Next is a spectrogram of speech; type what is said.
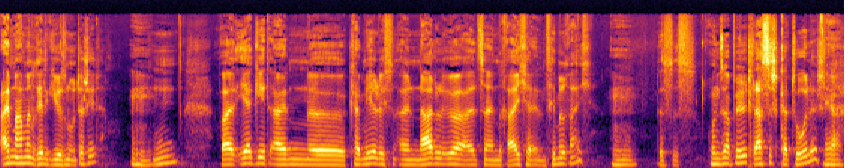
einmal haben wir einen religiösen Unterschied. Mhm. Weil er geht ein äh, Kamel durch ein Nadelöhr als ein Reicher ins Himmelreich. Mhm. Das ist unser Bild. Klassisch katholisch. Ja.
